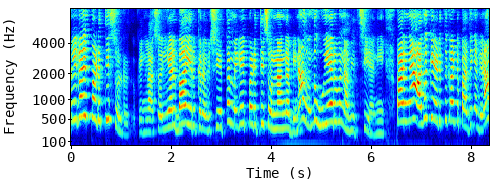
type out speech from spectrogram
மிகைப்படுத்தி சொல்கிறது ஓகேங்களா? ஸோ இயல்பாக இருக்கிற விஷயத்த மிகைப்படுத்தி சொன்னாங்க அப்படின்னா அது வந்து உயர்வு நவிர்ச்சி அணி. பாருங்கள் அதுக்கு எடுத்துக்காட்டு பார்த்தீங்க அப்படின்னா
